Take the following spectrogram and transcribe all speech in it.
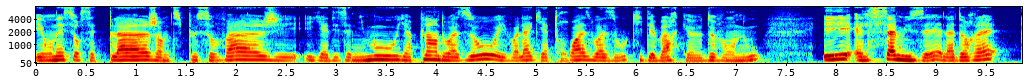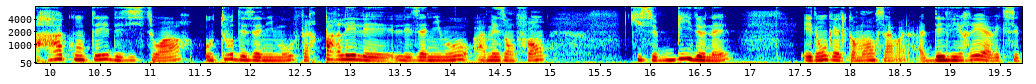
et on est sur cette plage un petit peu sauvage et il y a des animaux, il y a plein d'oiseaux et voilà qu'il y a trois oiseaux qui débarquent euh, devant nous. Et elle s'amusait, elle adorait raconter des histoires autour des animaux, faire parler les, animaux à mes enfants qui se bidonnaient. Et donc elle commence à, voilà, délirer avec ces,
